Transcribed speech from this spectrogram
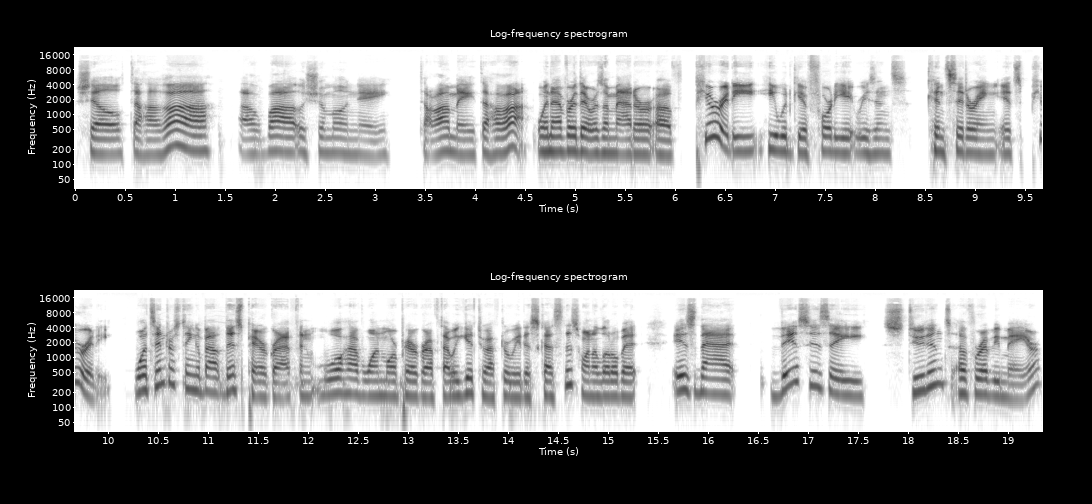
Shel tahara tahara. Whenever there was a matter of purity, he would give 48 reasons considering its purity. What's interesting about this paragraph, and we'll have one more paragraph that we get to after we discuss this one a little bit, is that this is a student of Rebbe Meir,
